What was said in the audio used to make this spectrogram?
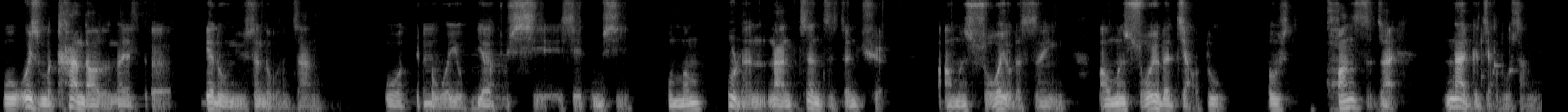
我为什么看到了那个耶鲁女生的文章，我觉得我有必要去写一些东西。我们不能让政治正确把我们所有的声音，把我们所有的角度都框死在那个角度上面。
